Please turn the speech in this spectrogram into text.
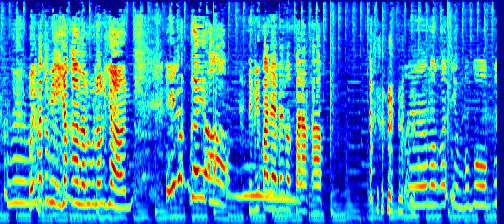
Uy, ba't umiiyak ka? Laro lang yan. Hirap kaya. Hindi pa level magparang up. Ano naman kasi yung bobobo.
